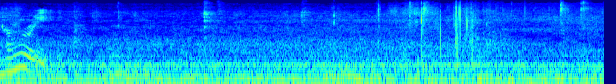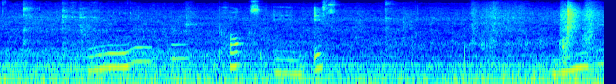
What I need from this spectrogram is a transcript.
hungry. Pork and eggs. Mm -hmm.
